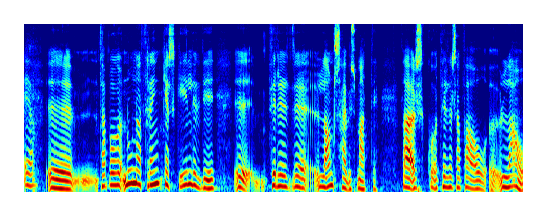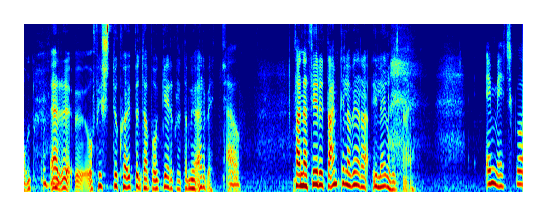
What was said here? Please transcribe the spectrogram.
Já, um, það er búið núna að þrengja skilirði uh, fyrir uh, lánshæfismati. Það er sko til þess að fá uh, lán er, uh, og fyrstu kaupunda búið að gera þetta mjög erfitt. Já, þannig að þeir eru dæm til að vera í leiguhúsnæði einmitt sko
